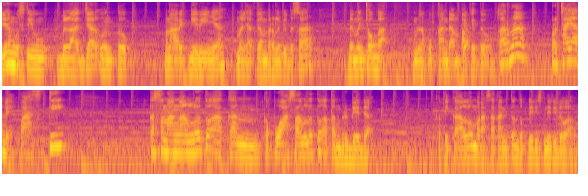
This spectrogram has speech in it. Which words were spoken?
dia mesti belajar untuk menarik dirinya, melihat gambar lebih besar dan mencoba melakukan dampak Ya. itu. Karena percaya deh, pasti kesenangan lo tuh akan kepuasan lo tuh akan berbeda ketika lo merasakan itu untuk diri sendiri doang.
